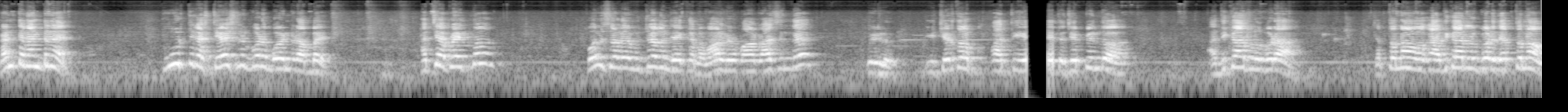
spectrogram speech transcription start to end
వెంట వెంటనే పూర్తిగా స్టేషన్కి కూడా పోయిండు అబ్బాయి. వచ్చే ప్రయత్నం. పోలీసు వాళ్ళు ఉద్యోగం చేయకర్లా వాళ్ళు వాళ్ళు రాసిందే వీళ్ళు. ఈ చిడతల పార్టీ ఏదైతే చెప్పిందో అధికారులు కూడా చెప్తున్నాం ఒక అధికారులకు కూడా చెప్తున్నాం.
